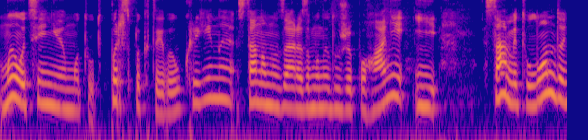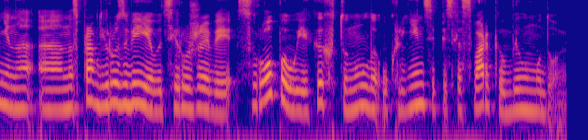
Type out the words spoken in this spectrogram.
Ми оцінюємо тут перспективи України. Станом на зараз вони дуже погані і. Саміт у Лондоні е, насправді розвіяв ці рожеві сиропи, у яких тонули українці після сварки у Білому домі.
